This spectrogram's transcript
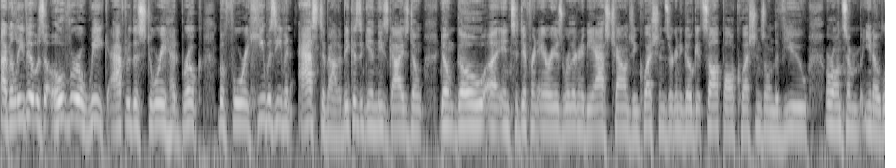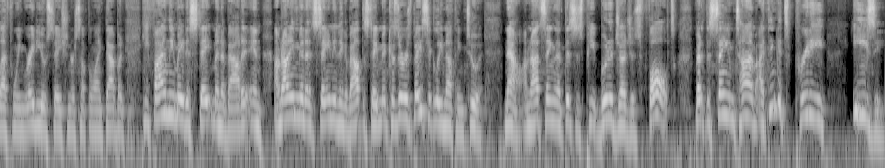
I believe it was over a week after the story had broke before he was even asked about it. Because again, these guys don't don't go uh, into different areas where they're going to be asked challenging questions. They're going to go get softball questions on the View or on some you know left wing radio station or something like that. But he finally made a statement about it, and I'm not even going to say anything about the statement because there is basically nothing to it. Now, I'm not saying that this is Pete Buttigieg's fault, but at the same time, I think it's pretty easy,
